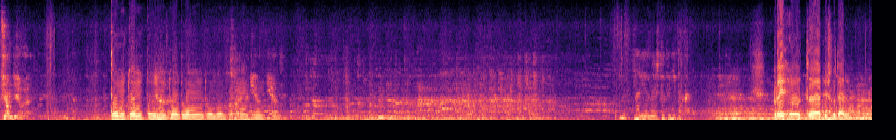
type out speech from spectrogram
В чем дело? Тон, тон, тон, тон, тон, тон, тон. Нет, нет. Наверное, что-то не так. Прыгнул, а пишу далее.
